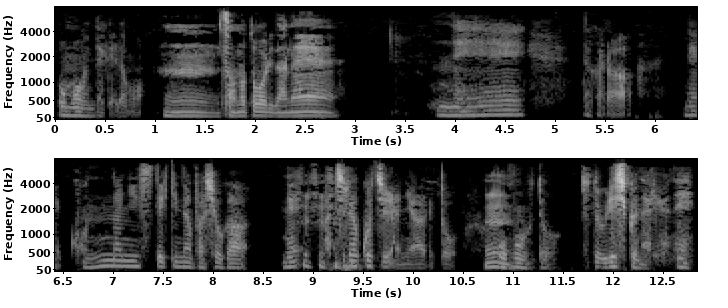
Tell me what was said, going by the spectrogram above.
思うんだけども。うん、その通りだね。ねえ。だから、ね、こんなに素敵な場所が、ね、あちらこちらにあるとうん。思うと、ちょっと嬉しくなるよね。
